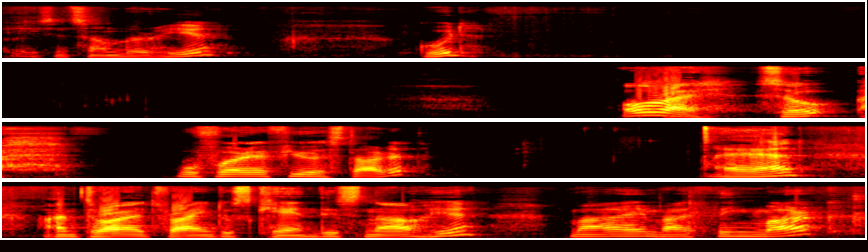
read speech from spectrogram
Place it somewhere here. Good. Alright, so Vuforia View has started. And I'm try, trying to scan this now here. My, my thing mark.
